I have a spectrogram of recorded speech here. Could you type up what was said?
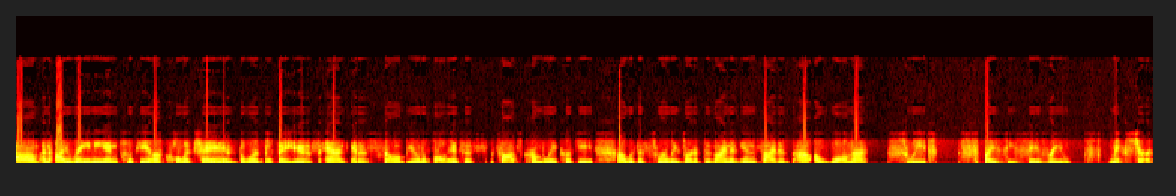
um, an Iranian cookie, or kolache is the word that they use, and it is so beautiful. It's a soft, crumbly cookie uh, with a swirly sort of design, and inside is uh, a walnut, sweet, spicy, savory mixture.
